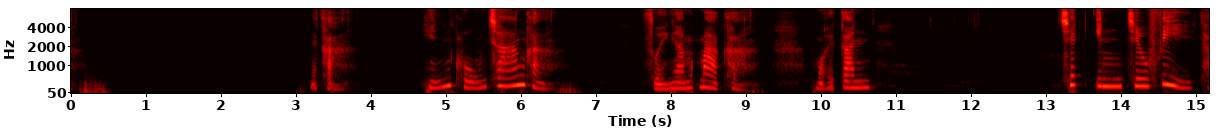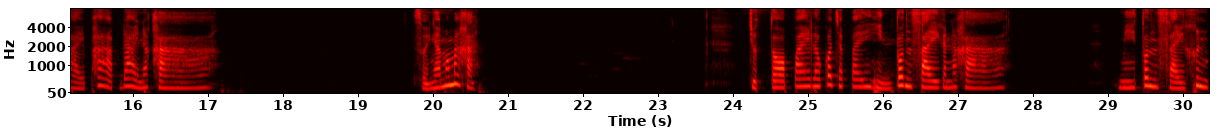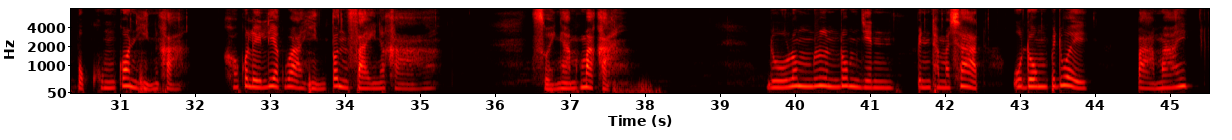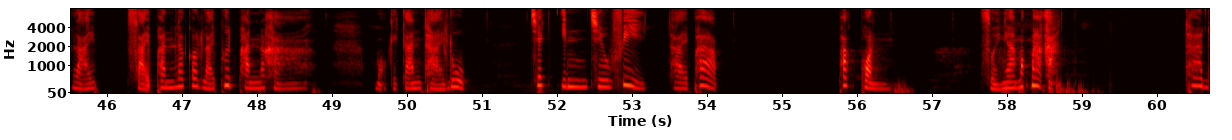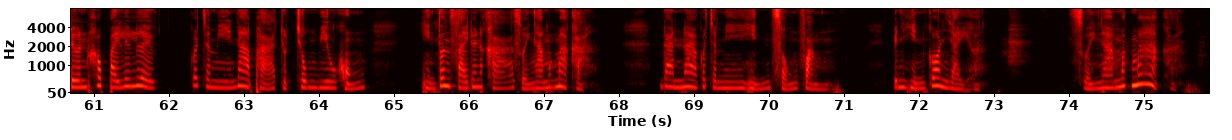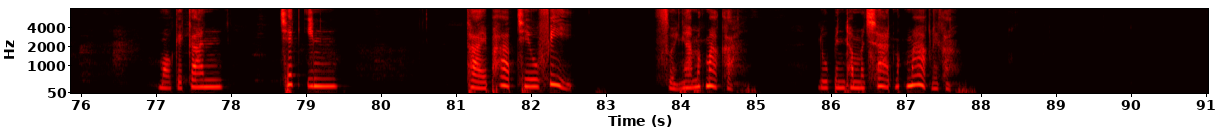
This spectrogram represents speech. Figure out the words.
เนี่ยค่ะ หินโขงช้างค่ะ สวยงามมากๆค่ะ เหมาะกับการ เช็คอินเชลฟี่ถ่ายภาพได้นะคะ สวยงามมาก ๆ ค่ะ จุดต่อไปเราก็จะไปหินต้นไทรกันนะคะ มีต้นไทรขึ้นปกคลุมก้อนหินค่ะ เขาก็เลยเรียกว่าหินต้นไทรนะคะ สวยงามมาก ๆ ค่ะ ดูร่มรื่นร่มเย็นเป็นธรรมชาติ อุดมไปด้วยป่าไม้หลายสายพันธุ์แล้วก็หลายพืชพันธุ์นะคะ เหมาะแก่การถ่ายรูป เช็คอินเชลฟี่ ถ่ายภาพ พักผ่อน สวยงามมาก ๆ ค่ะ ถ้าเดินเข้าไปเรื่อย ๆ ก็จะมีหน้าผาจุดชมวิวของหินต้นไทรด้วยนะคะ สวยงามมาก ๆ ค่ะ ด้านหน้าก็จะมีหินสองฝั่ง เป็นหินก้อนใหญ่ค่ะ สวยงามมากๆค่ะ เหมาะแก่การเช็คอิน ถ่ายภาพเชลฟี่ สวยงามมากๆค่ะ ดูเป็นธรรมชาติมาก ๆ เลยค่ะ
